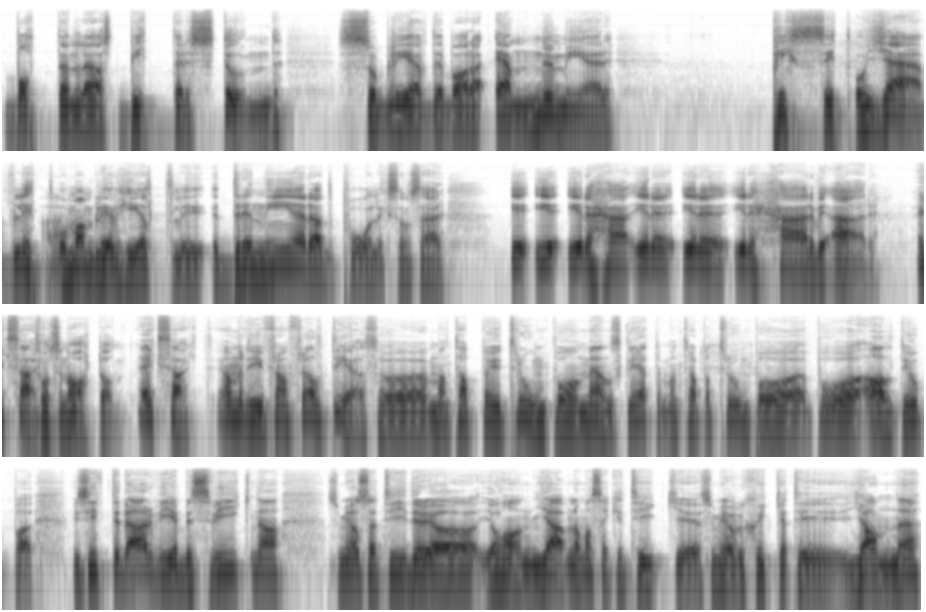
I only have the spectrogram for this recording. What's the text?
bottenlöst bitter stund så blev det bara ännu mer pissigt och jävligt och man blev helt dränerad på liksom så här. Är, är, är, det här, är, det, är, det, är det här vi är? Exakt. 2018. Exakt, ja men det är ju framförallt det. Alltså, man tappar ju tron på mänskligheten, man tappar tron på, på alltihopa. Vi sitter där, vi är besvikna. Som jag sa tidigare, jag, jag har en jävla massa kritik eh, som jag vill skicka till Janne.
